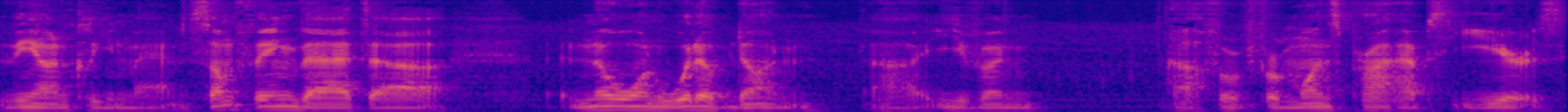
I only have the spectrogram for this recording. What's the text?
the unclean man, something that uh, no one would have done uh, even uh, for, for months, perhaps years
